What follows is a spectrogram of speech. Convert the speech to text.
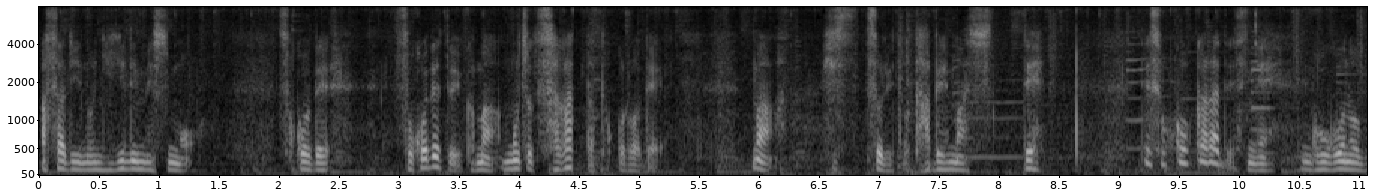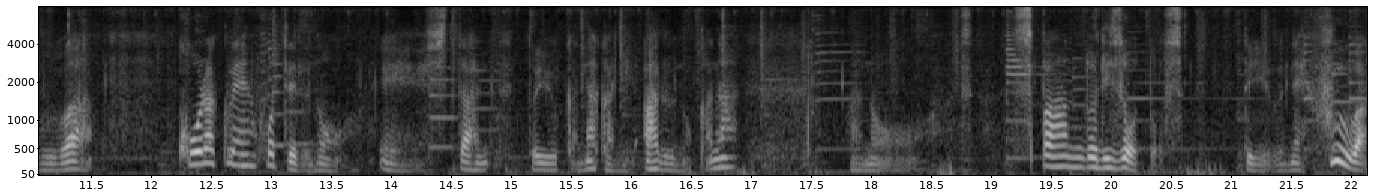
あさりの握り飯もそこでそこでというかまあもうちょっと下がったところでまあひっそりと食べましてでそこからですね午後の部は後楽園ホテルの、えー、下というか中にあるのかな。あのスパリゾートっていうね風和っ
